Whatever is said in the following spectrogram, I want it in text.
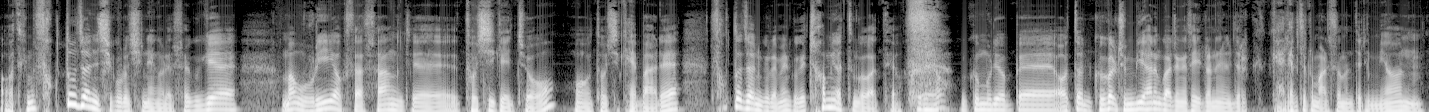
어떻게 보면 속도전식으로 진행을 했어요. 그게 아마 우리 역사상 이제 도시개조, 어, 도시 개발의 속도전 그러면 그게 처음이었던 것 같아요. 그래요? 그 무렵에 어떤 그걸 준비하는 과정에서 이런 일들을 개략적으로 말씀을 드리면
